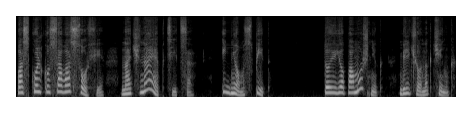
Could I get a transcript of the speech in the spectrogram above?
Поскольку сова Софи — ночная птица и днем спит, то ее помощник, бельчонок Чинг,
